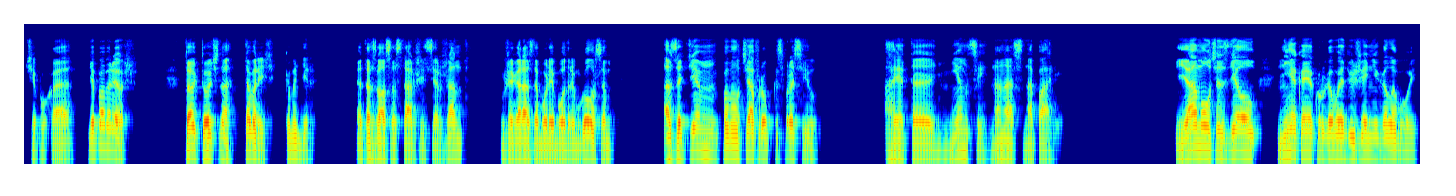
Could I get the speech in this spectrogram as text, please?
Чепуха, не помрешь. — Так точно, товарищ командир, — отозвался старший сержант уже гораздо более бодрым голосом, а затем, помолчав, робко спросил, — А это немцы на нас напали? Я молча сделал некое круговое движение головой,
